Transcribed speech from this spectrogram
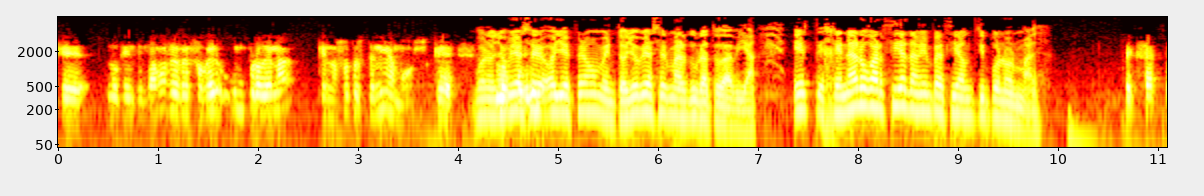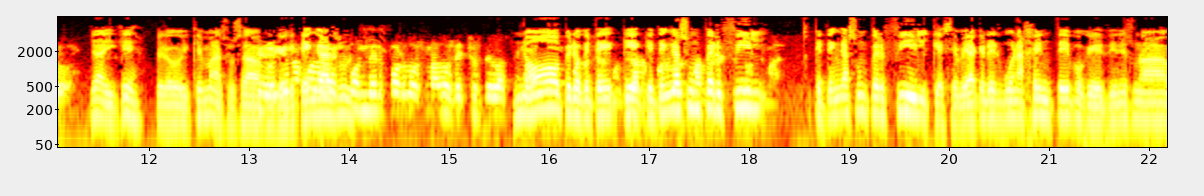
que lo que intentamos es resolver un problema que nosotros teníamos. Que bueno, yo voy a ser, oye, espera un momento, yo voy a ser más dura todavía. Este Genaro García también parecía un tipo normal. Exacto. Ya, ¿y qué? Pero ¿y qué más? O sea, pero porque yo no que tengas puedo responder por los malos hechos de los No, pero que, que, tengas un perfil que tengas un perfil que se vea que eres buena gente porque tienes una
